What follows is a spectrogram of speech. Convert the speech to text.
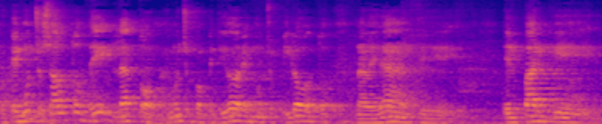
porque hay muchos autos de La Toma, muchos competidores, muchos pilotos, navegantes, el parque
